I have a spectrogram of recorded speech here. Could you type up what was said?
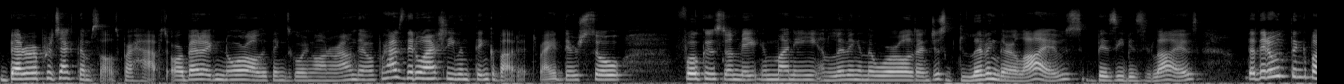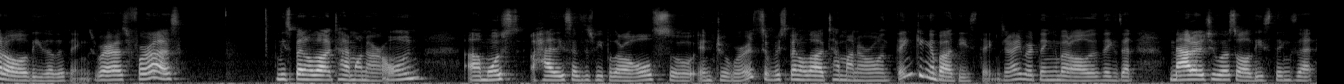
better protect themselves, perhaps, or better ignore all the things going on around them, or perhaps they don't actually even think about it, right? They're so focused on making money and living in the world and just living their lives, busy, busy lives, that they don't think about all of these other things. Whereas for us, we spend a lot of time on our own. Uh, most highly sensitive people are also introverts, so we spend a lot of time on our own thinking about these things, right? We're thinking about all the things that matter to us, all these things that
